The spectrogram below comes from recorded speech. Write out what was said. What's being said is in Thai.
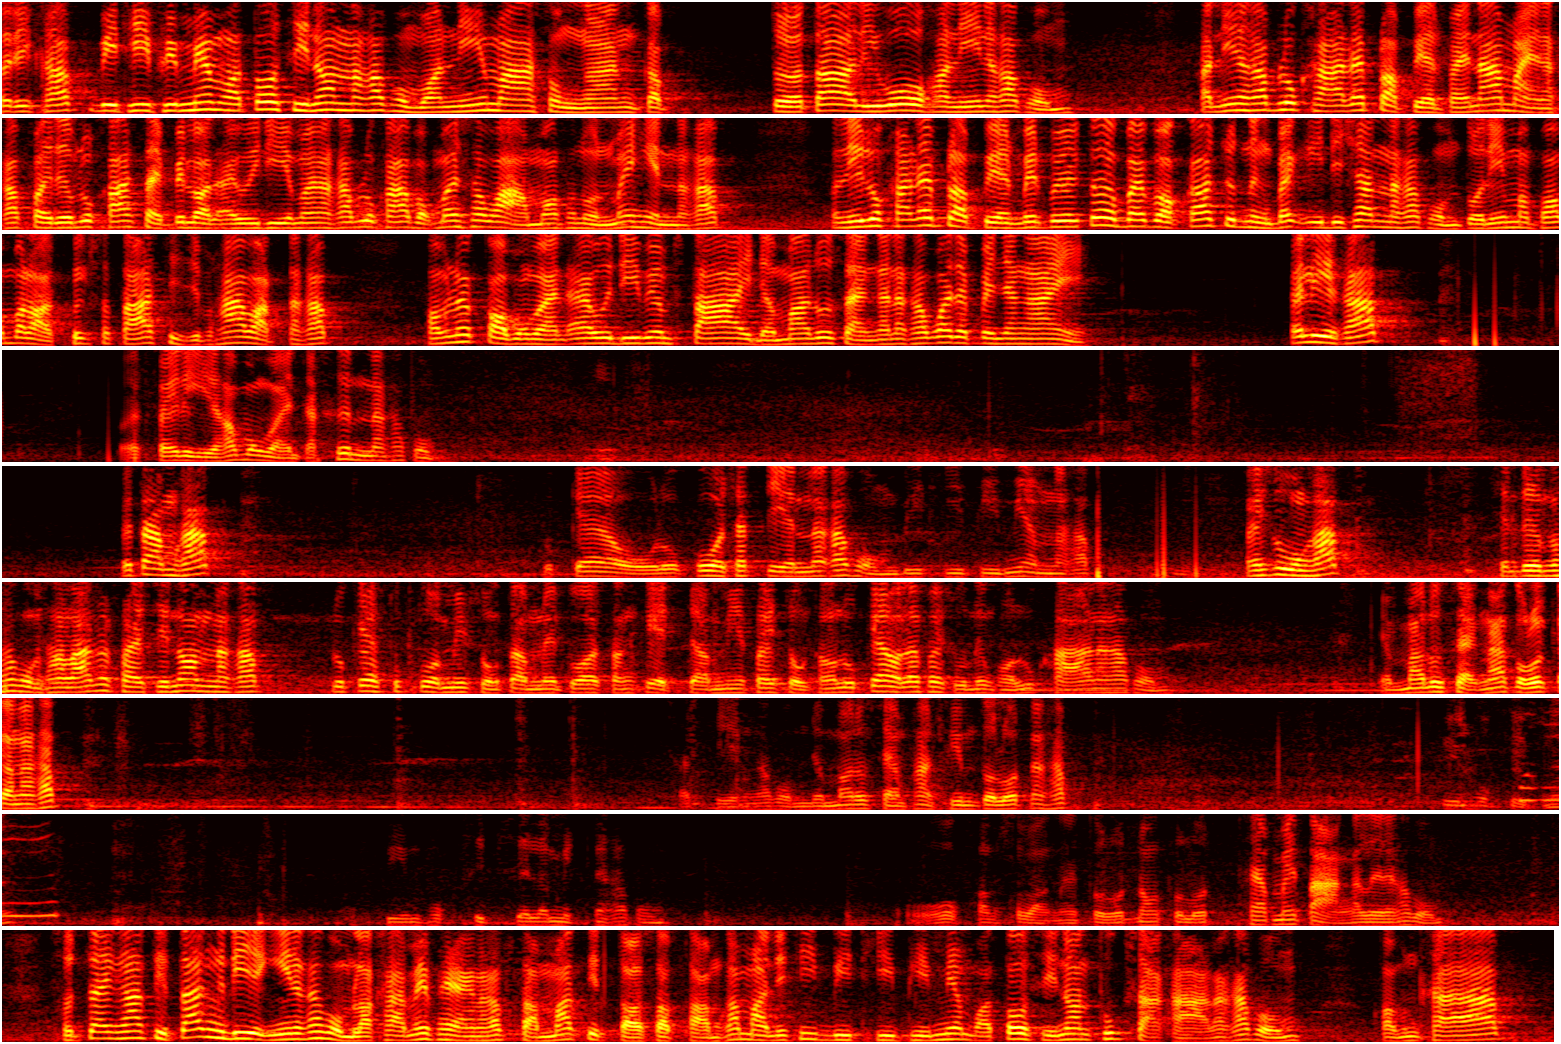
สวัสดีครับ BT Premium Auto s e n o n นะครับผมวันนี้มาส่งงานกับ Toyota r e v o คันนี้นะครับผมคันนี้นะครับลูกค้าได้ปรับเปลี่ยนไฟหน้าใหม่นะครับไฟเดิมลูกค้าใส่เป็นหลอด LED มานะครับลูกค้าบอกไม่สว่างมองถนนไม่เห็นนะครับวันนี้ลูกค้าได้ปรับเปลี่ยนเป็นโปรเจคเตอร์ใบบอก 9.1 Back Edition นะครับผมตัวนี้มาพร้อมบลอด Quick Start 45 วัตต์นะครับพร้อมด้วยกรอบวงแหวน LED Beam Style เดี๋ยวมาดูแสงกันนะครับว่าจะเป็นยังไงไฟหลีครับ เปิดไฟหลีครับวงแหวนจะขึ้นนะครับผม ไปตามครับลูกแก้วโลโก้ชัดเจนนะครับผม BT Premium นะครับ ไฟสูงครับ เช่นเดิมนะครับผมทางร้านเป็นไฟเซนอนนะครับ ลูกแก้วทุกตัวมีสูงต่ำในตัวสังเกตจะมีไฟสูงทั้งลูกแก้วและไฟสูงเดิมของลูกค้านะครับผมเดี๋ยวมาดูแสงหน้าตัวรถกันนะครับ ชัดเจนครับผมเดี๋ยวมาดูแสงผ่านฟิล์มตัวรถนะครับ ฟิล์มหกสิบนะ ฟิล์ม60เซรามิกนะครับผมโอ้ความสว่างในตัวรถนอกตัวรถแทบไม่ต่างกันเลยนะครับผมสนใจงานติดตั้งดีอย่างนี้นะครับผมราคาไม่แพงนะครับ สามารถติดต่อสอบถามเข้ามาได้ที่ BT Premium Auto s e n o n ทุกสาขานะครับผม ขอบคุณครับ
